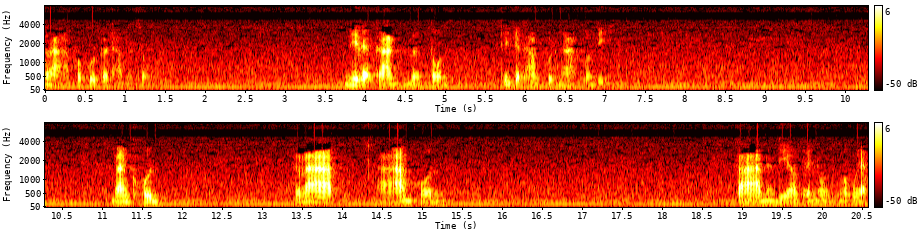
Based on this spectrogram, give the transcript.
กราบพระพุทธธรรมประสงค์นี่แหละการเบื้องต้นที่จะทำคุณงามคนดี บางคนกราบถามหน ตานั่นเดียวไปโน่นมาแวก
